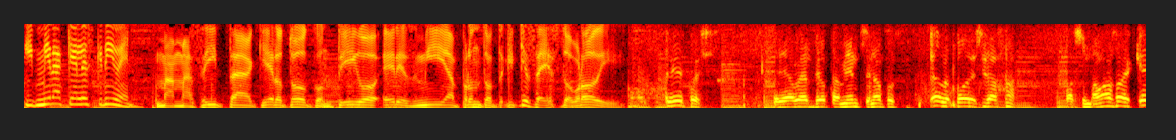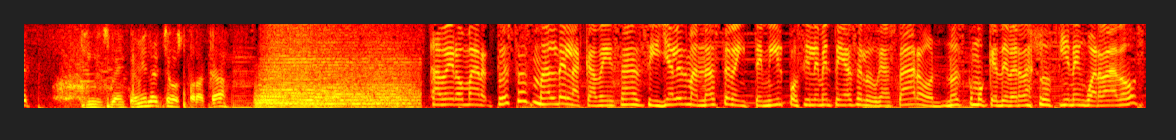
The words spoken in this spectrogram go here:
Y mira qué le escriben. Mamacita, quiero todo contigo, eres mía, pronto... te- ¿Qué, qué es esto, Brody? Sí, pues, quería ver yo también, si no, pues, ya le puedo decir a, a su mamá, ¿sabe qué? Mis 20 mil échelos para acá. A ver, Omar, tú estás mal de la cabeza. Si ya les mandaste 20 mil, posiblemente ya se los gastaron. No es como que de verdad los tienen guardados.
